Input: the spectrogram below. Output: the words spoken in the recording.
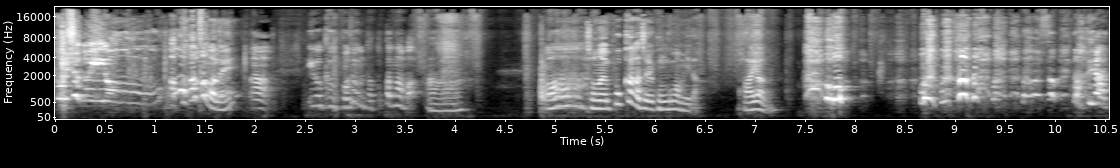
도셔노이요! 아 똑같아가네. 아, 이거 그 버전은 다 똑같나봐. 아 와. 저는 포카가 제일 궁금합니다. 과연 야,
